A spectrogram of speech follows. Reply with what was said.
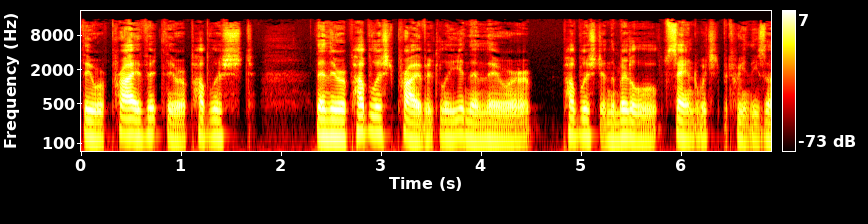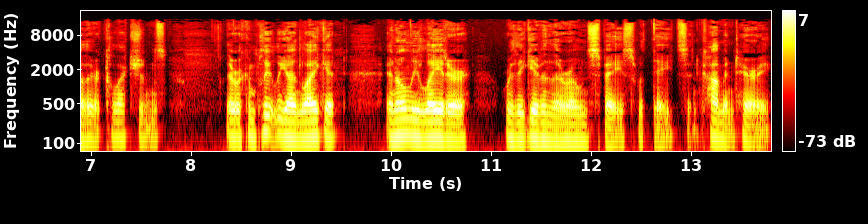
They were private, they were published, then they were published privately, and then they were published in the middle, sandwiched between these other collections they were completely unlike it, and only later were they given their own space with dates and commentary.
